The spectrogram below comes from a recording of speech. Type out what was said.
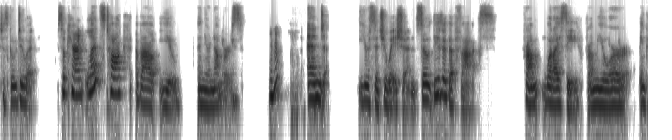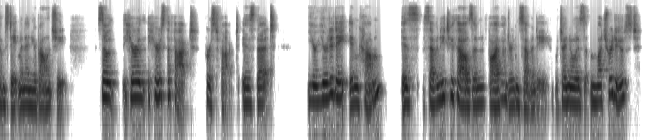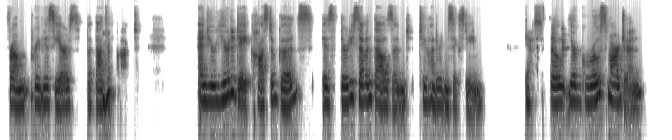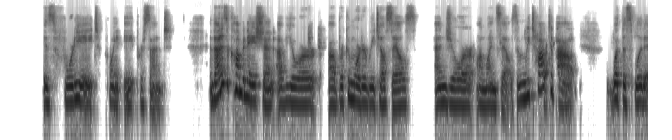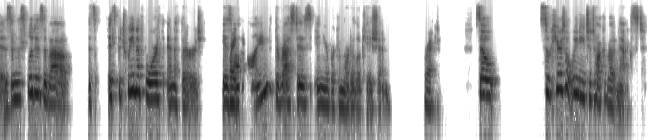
Just go do it. So, Karen, let's talk about you and your numbers mm-hmm. and your situation. So, these are the facts from what I see from your income statement and your balance sheet. So, here, here's the fact. First fact is that your year to date income is 72,570, which I know is much reduced from previous years, but that's mm-hmm. a fact. And your year to date cost of goods is 37,216. Yes. So your gross margin is 48.8%. And that is a combination of your uh, brick and mortar retail sales and your online sales. And we talked right. about what the split is. And the split is about it's it's between a fourth and a third is right. online. The rest is in your brick and mortar location. Correct. So so here's what we need to talk about next.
